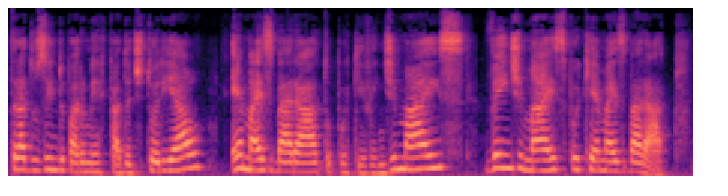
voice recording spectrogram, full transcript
Traduzindo para o mercado editorial, é mais barato porque vende mais, vende mais porque é mais barato.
